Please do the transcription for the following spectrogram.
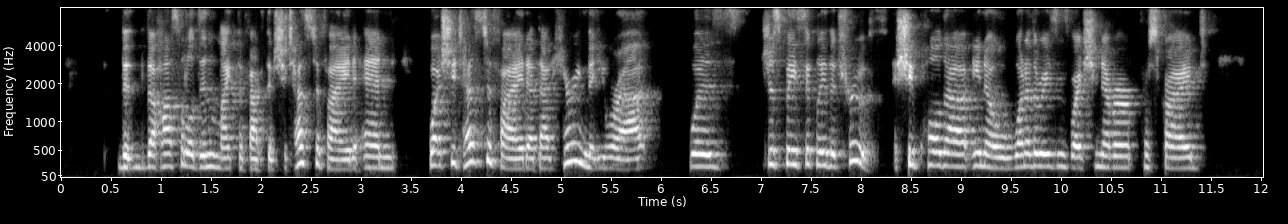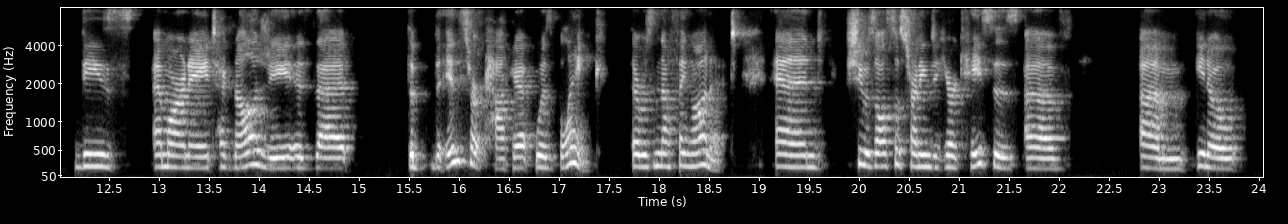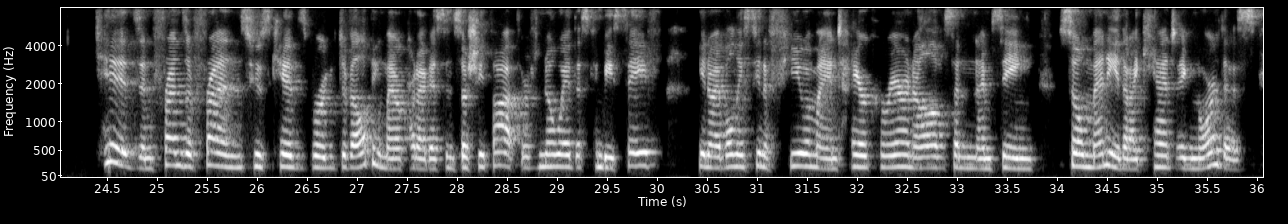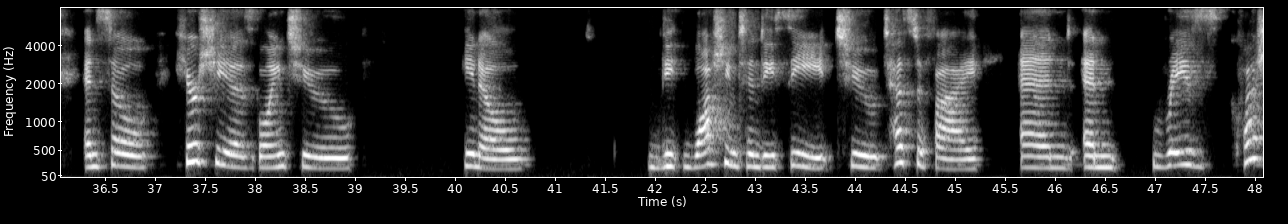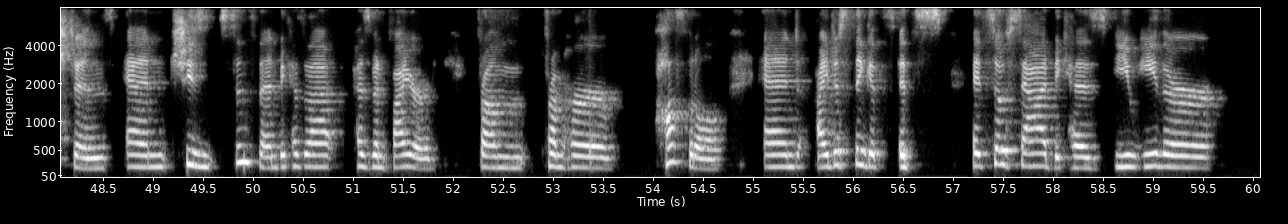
the, the hospital didn't like the fact that she testified. And what she testified at that hearing that you were at was just basically the truth. She pulled out, you know, one of the reasons why she never prescribed these mRNA technology is that the, the insert packet was blank. There was nothing on it. And she was also starting to hear cases of, um, you know, kids and friends of friends whose kids were developing myocarditis. And so she thought, there's no way this can be safe. You know, I've only seen a few in my entire career, and all of a sudden I'm seeing so many that I can't ignore this. And so here she is going to, you know, the Washington D.C. to testify and and raise questions and she's since then because that has been fired from from her hospital and i just think it's it's it's so sad because you either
